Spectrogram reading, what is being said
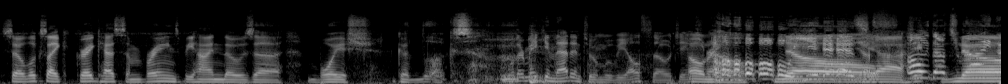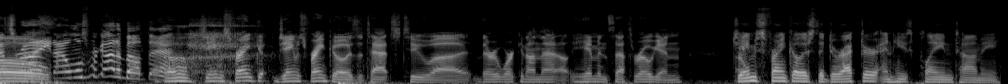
So it looks like Greg has some brains behind those uh, boyish good looks. Well, they're making that into a movie also. James Oh, Franco. no. Oh No. yes! Yeah. Oh, that's No. right. That's right. I almost forgot about that. James Franco. James Franco is attached to. Uh, they're working on that. Him and Seth Rogen. James Franco is the director, and he's playing Tommy.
